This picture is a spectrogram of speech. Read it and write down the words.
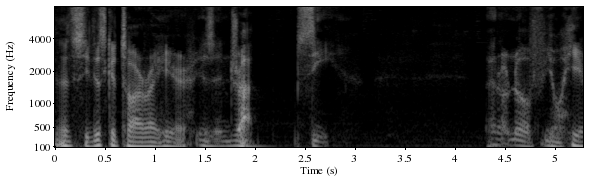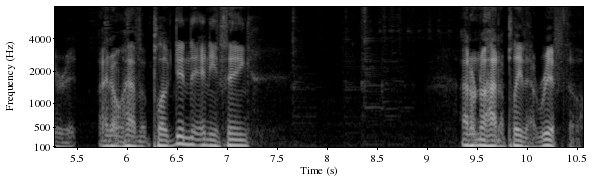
Let's see. This guitar right here is in drop C. I don't know if you'll hear it. I don't have it plugged into anything. I don't know how to play that riff though.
